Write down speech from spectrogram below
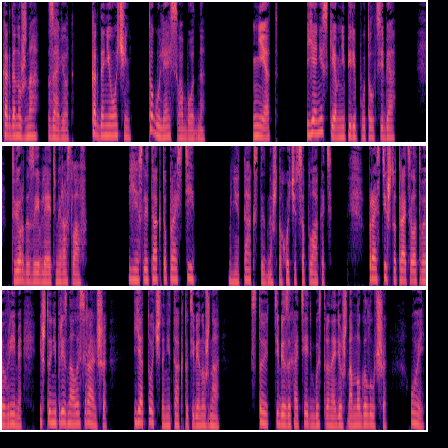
Когда нужна — зовет, когда не очень — то гуляй свободно. «Нет, я ни с кем не перепутал тебя», — твердо заявляет Мирослав. Если так, то прости. Мне так стыдно, что хочется плакать. Прости, что тратила твое время и что не призналась раньше. Я точно не так, кто тебе нужна. Стоит тебе захотеть, быстро найдешь намного лучше. Ой,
